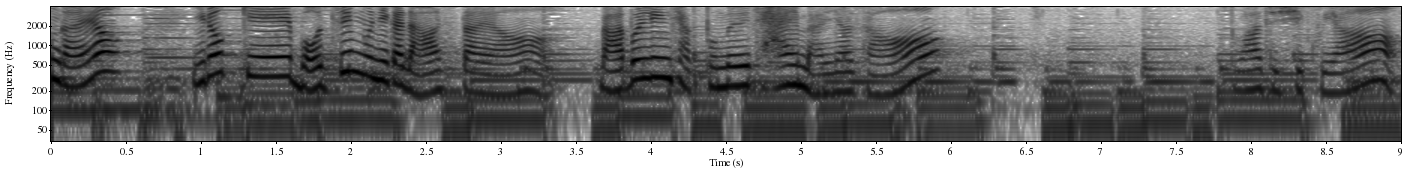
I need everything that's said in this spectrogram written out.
어떤가요? 이렇게 멋진 무늬가 나왔어요. 마블링 작품을 잘 말려서 놓아주시고요.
